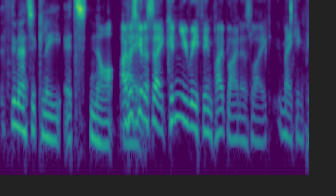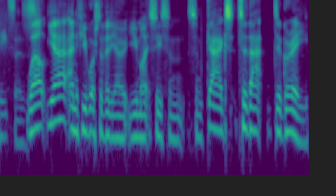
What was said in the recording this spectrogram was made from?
thematically it's not. I was going to say, couldn't you retheme Pipeline as like making pizzas? Well, yeah, and if you watch the video, you might see some some gags to that degree.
